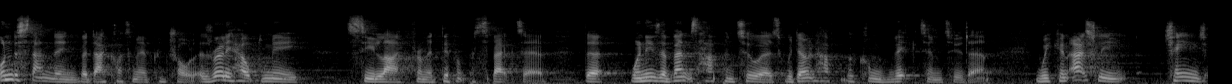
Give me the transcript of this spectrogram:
Understanding the dichotomy of control has really helped me see life from a different perspective. That when these events happen to us, we don't have to become victim to them. We can actually change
